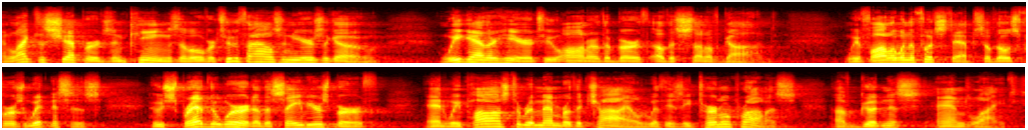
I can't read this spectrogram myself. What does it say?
And like the shepherds and kings of over 2,000 years ago, we gather here to honor the birth of the Son of God. We follow in the footsteps of those first witnesses who spread the word of the Savior's birth, and we pause to remember the child with his eternal promise of goodness and light.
